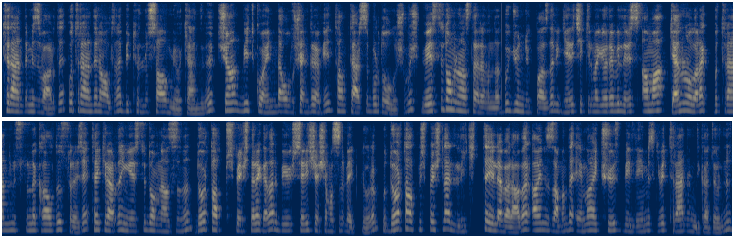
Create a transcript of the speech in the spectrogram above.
trendimiz vardı. Bu trendin altına bir türlü salmıyor kendini. Şu an Bitcoin'de oluşan grafiğin tam tersi burada oluşmuş. USD dominans tarafında bu günlük bazda bir geri çekilme görebiliriz ama genel olarak bu trendin üstünde kaldığı sürece tekrardan USD dominansının 4.65'lere kadar bir yükseliş yaşamasını bekliyorum. Bu 4.65'ler likitte ile beraber aynı zamanda MA200 bildiğimiz gibi trend indikatörünün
